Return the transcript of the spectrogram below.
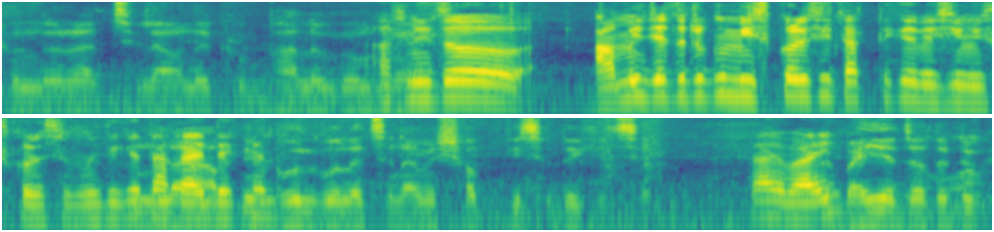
সুন্দর রাত ছিল আমাদের খুব ভালো ঘুম আপনি তো আমি যতটুকু মিস করেছি তার থেকে বেশি মিস করেছি। ওইদিকে তাকায় দেখেন। ভুল বলেছেন আমি সবকিছু দেখেছি। তাই ভাই? ভাইয়া যতটুকু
